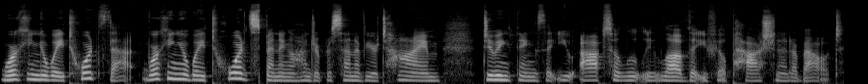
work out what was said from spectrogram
working your way towards that, working your way towards spending 100% of your time doing things that you absolutely love, that you feel passionate about.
